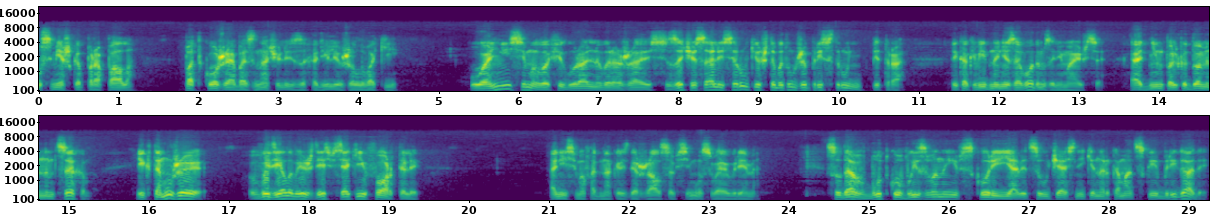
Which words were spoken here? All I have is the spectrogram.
Усмешка пропала, под кожей обозначились, заходили желваки. У Анисимова, фигурально выражаясь, зачесались руки, чтобы тут же приструнить Петра. Ты, как видно, не заводом занимаешься, а одним только доменным цехом, и к тому же выделываешь здесь всякие фортели. Анисимов, однако, сдержался всему свое время. Сюда в будку вызваны и вскоре явятся участники наркоматской бригады,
